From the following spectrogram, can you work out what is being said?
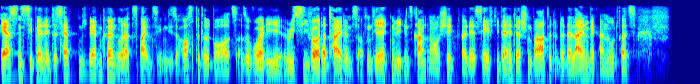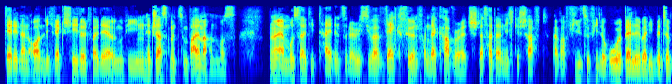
erstens die Bälle intercepted werden können oder zweitens eben diese Hospital Balls, also wo er die Receiver oder Titans auf dem direkten Weg ins Krankenhaus schickt, weil der Safety dahinter schon wartet oder der Linebacker notfalls der den dann ordentlich wegschädelt, weil der irgendwie ein Adjustment zum Ball machen muss. Ne, er muss halt die Titans oder Receiver wegführen von der Coverage. Das hat er nicht geschafft. Einfach viel zu viele hohe Bälle über die Mitte.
